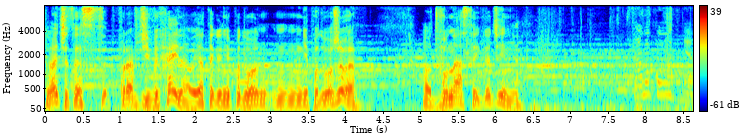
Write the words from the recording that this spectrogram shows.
Słuchajcie, to jest prawdziwy hejnał. Ja tego nie, podło, nie podłożyłem. O 12 godzinie. Samo południe.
